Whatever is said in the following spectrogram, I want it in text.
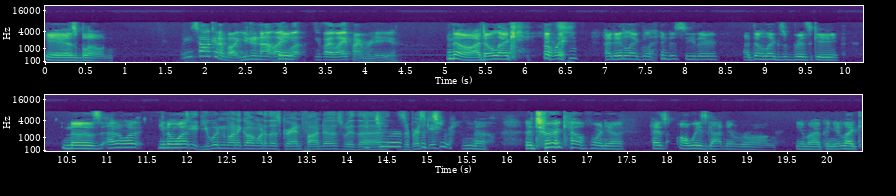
is blown. What are you talking about? You do not like Hey. Le- Levi Leipheimer, do you? No, I don't like. Oh, wait. I didn't like Landis either. I don't like Zabriskie. No, those- I don't want. You know what? Dude, you wouldn't want to go on one of those Grand Fondos with The uh, tour- Zabriskie? the tour- no, the Tour of California has always gotten it wrong, in my opinion. Like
